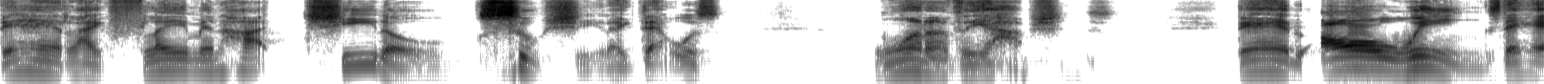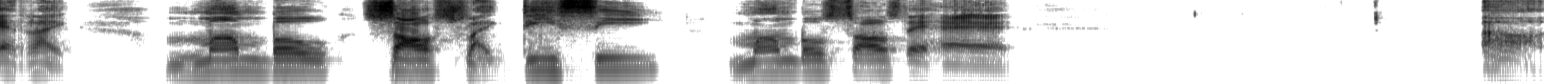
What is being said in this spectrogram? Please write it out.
they had like flaming hot Cheeto sushi. Like that was one of the options. They had all wings. They had like mumbo sauce, like DC mumbo sauce. They had uh,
